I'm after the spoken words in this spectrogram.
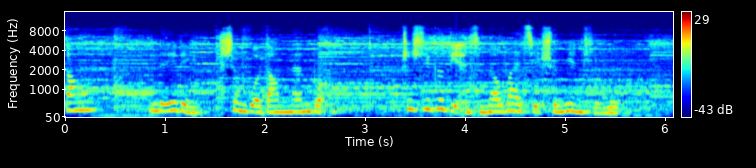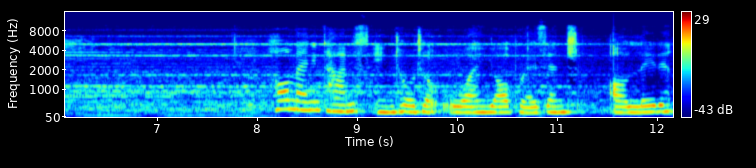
当 leading 胜过当 member，这是一个典型的外企书面题目。How many times in total when you present or leading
